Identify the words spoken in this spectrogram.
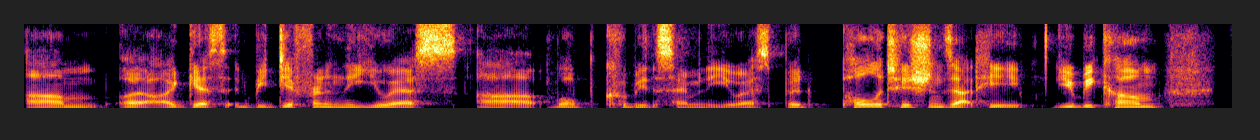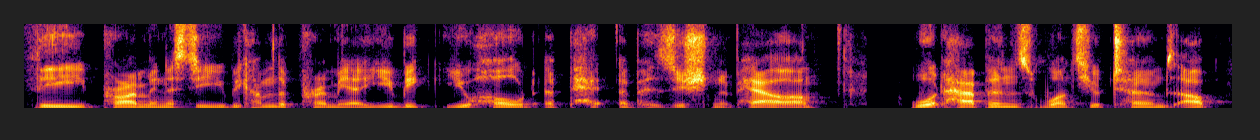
Um, I guess it'd be different in the US. Uh, well, could be the same in the US, but politicians out here, you become the prime minister, you become the premier, you be, you hold a, a position of power. What happens once your term's up?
